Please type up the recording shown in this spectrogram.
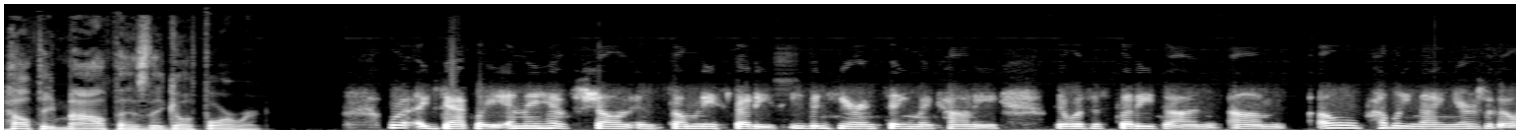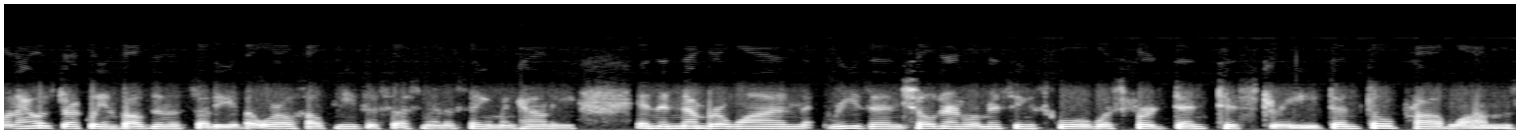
healthy mouth as they go forward. Well, exactly. And they have shown in so many studies, even here in Sangamon County, there was a study done, um, oh, probably nine years ago, and I was directly involved in the study of the oral health needs assessment of Sangamon County. And the number one reason children were missing school was for dentistry, dental problems.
